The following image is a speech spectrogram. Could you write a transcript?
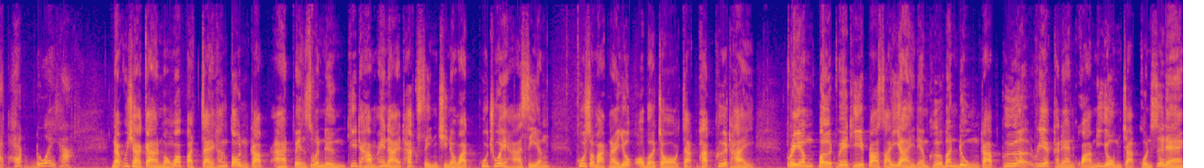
8 แห่งด้วยค่ะนักวิชาการมองว่าปัจจัยข้างต้นครับอาจเป็นส่วนหนึ่งที่ทำให้นายทักษิณชินวัตรผู้ช่วยหาเสียง ผู้สมัครนายกอบจจากพักเพื่อไทย เตรียมเปิดเวทีปราศัยใหญ่ในอำเภอบ้านดุงครับ เพื่อเรียกคะแนนความนิยมจากคนเสื้อแดง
